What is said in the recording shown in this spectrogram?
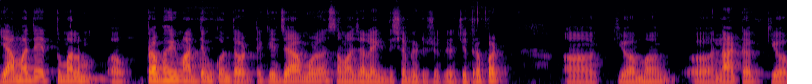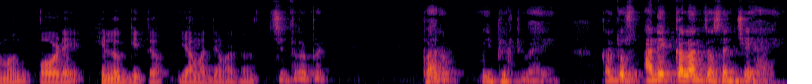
यामध्ये तुम्हाला प्रभावी माध्यम कोणतं वाटतं? की ज्यामुळं समाजाला एक दिशा भेटू शकते? चित्रपट किंवा मग नाटक किंवा मग पोवाडे हे लोकगीतं या माध्यमातून? चित्रपट फार इफेक्टिव्ह आहे. कारण तो अनेक कलांचा संचय आहे.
